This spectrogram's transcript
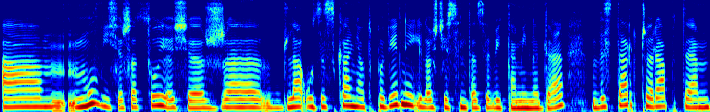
A mówi się, szacuje się, że dla uzyskania odpowiedniej ilości syntezy witaminy D wystarczy raptem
